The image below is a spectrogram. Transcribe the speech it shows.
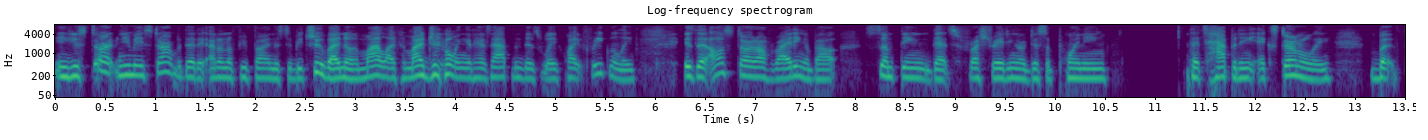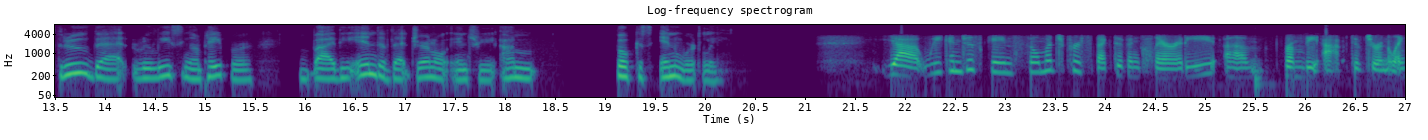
And you start, and you may start with that. I don't know if you find this to be true, but I know in my life, in my journaling, it has happened this way quite frequently. Is that I'll start off writing about something that's frustrating or disappointing that's happening externally. But through that releasing on paper, by the end of that journal entry, I'm focused inwardly. Yeah, we can just gain so much perspective and clarity um, from the act of journaling.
